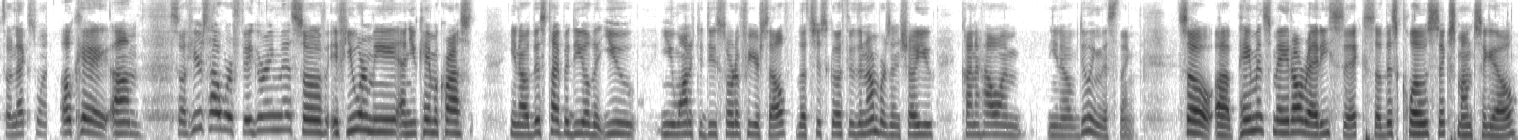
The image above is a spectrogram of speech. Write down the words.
so next one. Okay, um, so here's how we're figuring this. So if, if you were me and you came across, you know, this type of deal that you you wanted to do sort of for yourself, let's just go through the numbers and show you kind of how I'm you know, doing this thing. So uh, payments made already six. So this closed six months ago,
